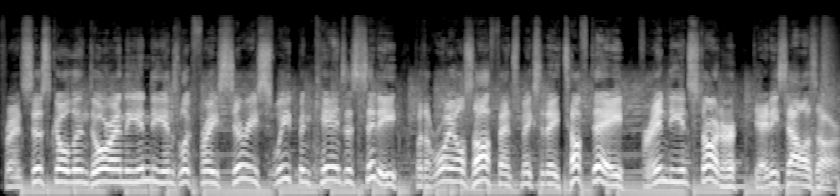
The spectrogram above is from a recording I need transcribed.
Francisco Lindor and the Indians look for a series sweep in Kansas City, but the Royals offense makes it a tough day for Indian starter Danny Salazar.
